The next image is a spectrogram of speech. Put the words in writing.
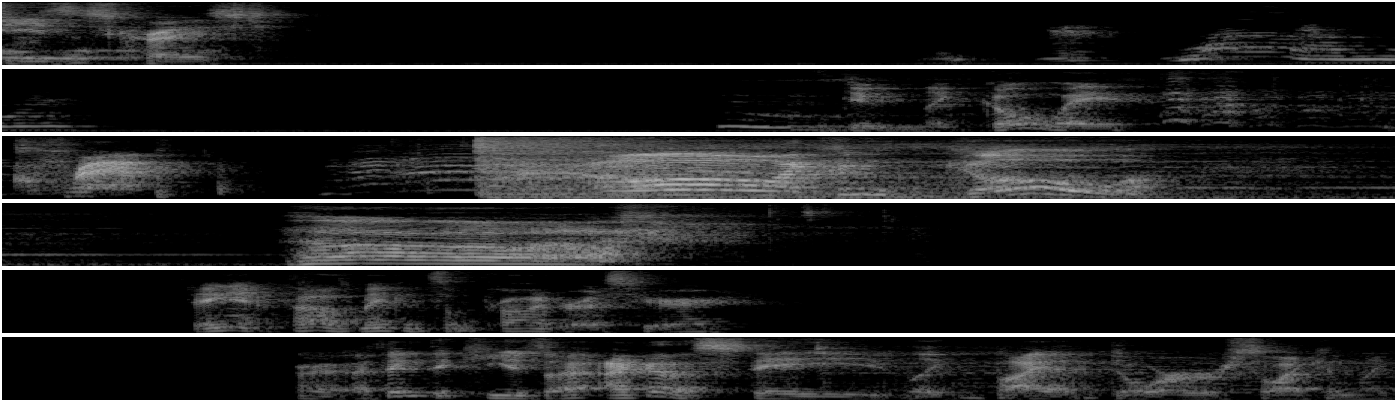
Jesus Christ. Dude, like, go away. Crap. Oh, I couldn't go. Oh. Dang it, I thought I was making some progress here. Alright, I think the key is I, I gotta stay, like, by a door so I can, like,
